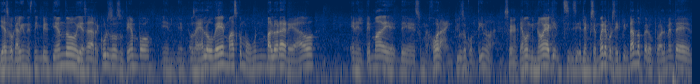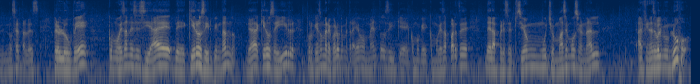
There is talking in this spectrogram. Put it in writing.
Ya es porque alguien está invirtiendo, ya sea recursos, su tiempo. en- en- o sea, ya lo ve más como un valor agregado en el tema de, de su mejora, incluso continua. Sí. Digamos, mi novia que se, muere por seguir pintando, pero probablemente, no sé, tal vez, pero lo ve como esa necesidad de, de quiero seguir pintando, ya quiero seguir, porque eso me recuerdo que me traía momentos y que como que como que esa parte de la percepción mucho más emocional al final se vuelve un lujo,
